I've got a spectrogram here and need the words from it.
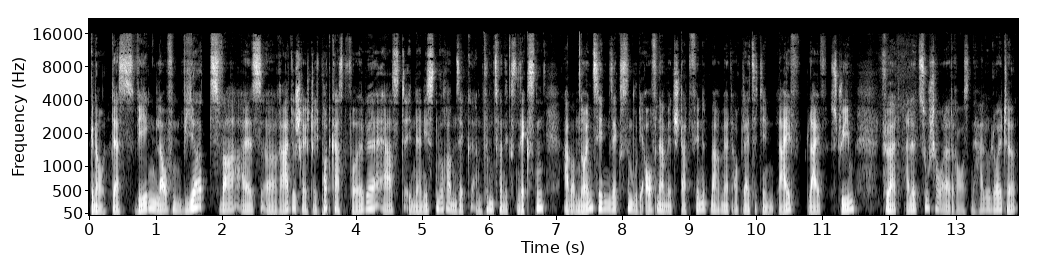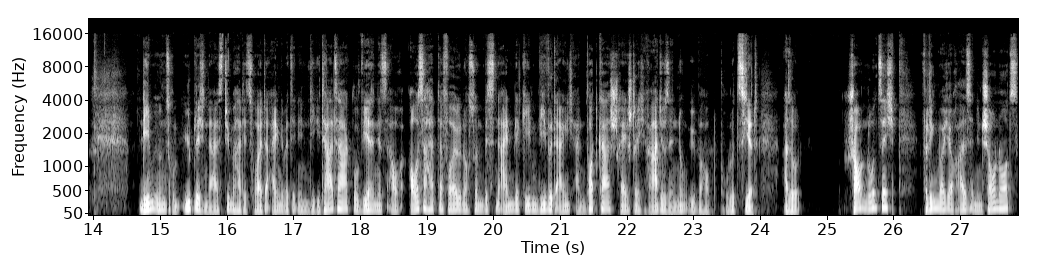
Genau, deswegen laufen wir zwar als äh, Radio-Podcast-Folge erst in der nächsten Woche am, am 25.06., aber am 19.06., wo die Aufnahme jetzt stattfindet, machen wir halt auch gleichzeitig den Live-Live-Stream für halt alle Zuschauer da draußen. Hallo Leute. Neben unserem üblichen Livestream halt jetzt heute eingebettet in den Digitaltag, wo wir dann jetzt auch außerhalb der Folge noch so ein bisschen Einblick geben, wie wird eigentlich ein Podcast, Schrägstrich Radiosendung überhaupt produziert. Also schauen lohnt sich. Verlinken wir euch auch alles in den Show Notes.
